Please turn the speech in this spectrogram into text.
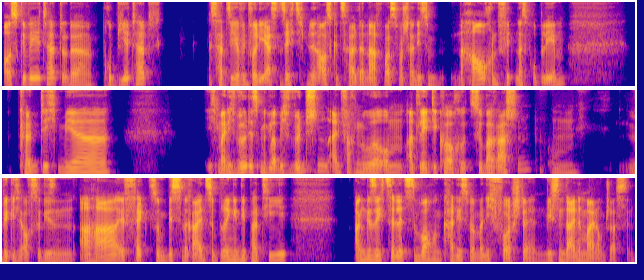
ausgewählt hat oder probiert hat. Es hat sich auf jeden Fall die ersten 60 Minuten ausgezahlt. Danach war es wahrscheinlich so ein Hauch ein Fitnessproblem. Könnte ich mir, ich meine, ich würde es mir, glaube ich, wünschen, einfach nur, um Atletico auch zu überraschen, um wirklich auch so diesen Aha-Effekt so ein bisschen reinzubringen in die Partie angesichts der letzten Wochen kann ich es mir aber nicht vorstellen. Wie ist denn deine Meinung, Justin?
